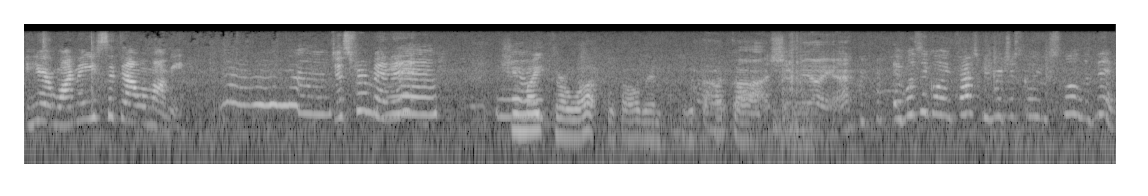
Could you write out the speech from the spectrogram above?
Here, why don't you sit down with mommy? Just for a minute. She might throw up with all them, with the Oh hot dog. gosh, Amelia. It wasn't going fast. We were just going slow with this.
